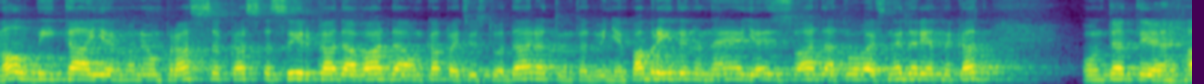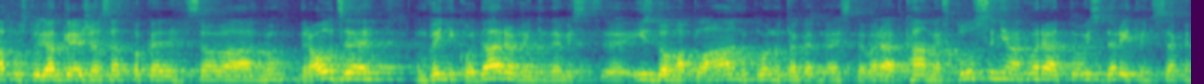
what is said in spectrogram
valdītājiem ne, un prasa, kas tas ir, kādā vārdā un kāpēc jūs to darat. Un tad viņiem pabrīdina, nē, Jēzus vārdā to vairs nedariet nekad. Un tad tie apstuļi atgriežas atpakaļ savā nu, draudzē, un viņi ko dara? Viņi nevis e, izdomā plānu, ko nu tagad mēs te varētu, kā mēs klusiņāk varētu to visu darīt. Viņi saka,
